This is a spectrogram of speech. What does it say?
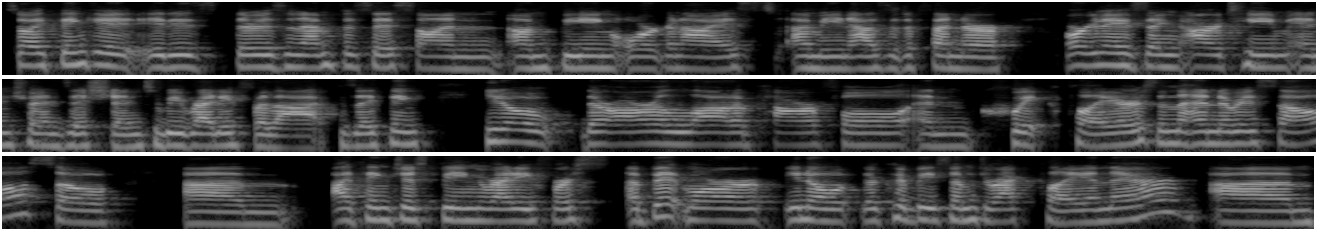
So i think it, it is there is an emphasis on on being organized. I mean as a defender organizing our team in transition to be ready for that. Because i think you know there are a lot of powerful and quick players in the nwsl so um, I think just being ready for a bit more, you know, there could be some direct play in there, um,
